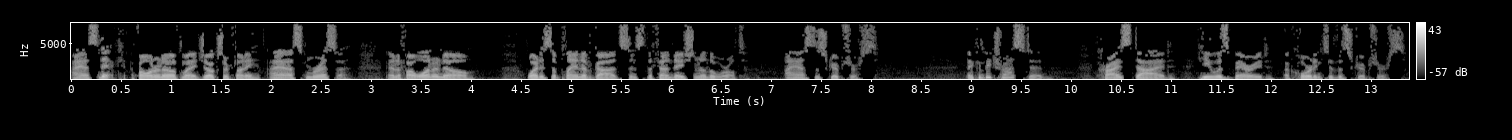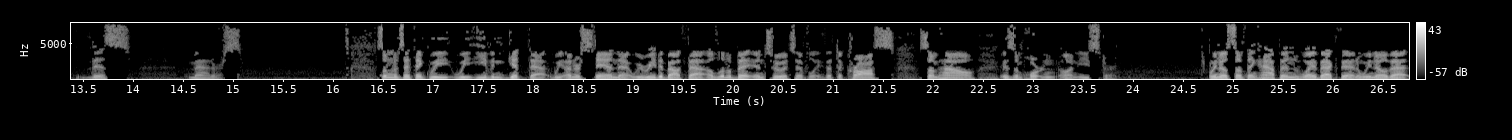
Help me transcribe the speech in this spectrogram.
I ask Nick. If I want to know if my jokes are funny, I ask Marissa. And if I want to know what is the plan of God since the foundation of the world, I ask the scriptures. It can be trusted. Christ died, he was buried according to the scriptures. This matters. Sometimes I think we, we even get that. We understand that. We read about that a little bit intuitively, that the cross somehow is important on Easter. We know something happened way back then, and we know that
